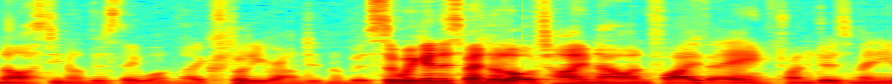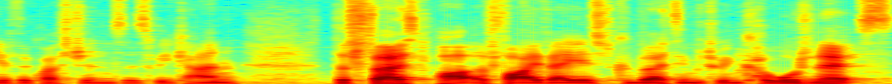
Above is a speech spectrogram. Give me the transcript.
nasty numbers, they want like fully rounded numbers. So we're going to spend a lot of time now on 5a, trying to do as many of the questions as we can. The first part of 5a is converting between coordinates.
